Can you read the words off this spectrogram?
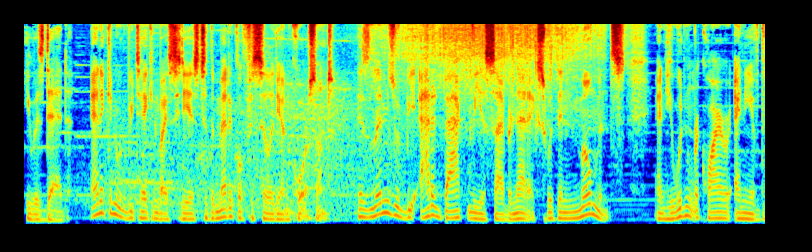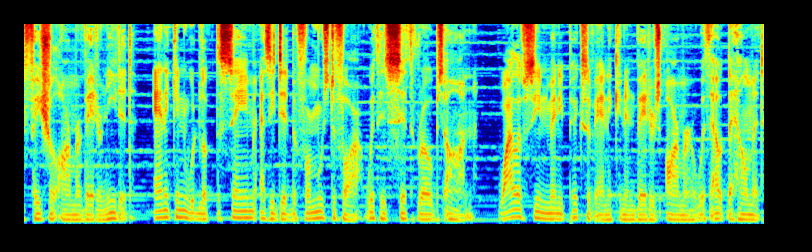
he was dead. Anakin would be taken by Sidious to the medical facility on Coruscant. His limbs would be added back via cybernetics within moments, and he wouldn't require any of the facial armor Vader needed. Anakin would look the same as he did before Mustafar with his Sith robes on. While I've seen many pics of Anakin in Vader's armor without the helmet,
